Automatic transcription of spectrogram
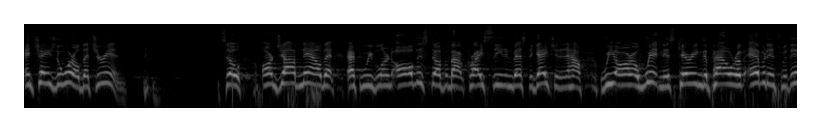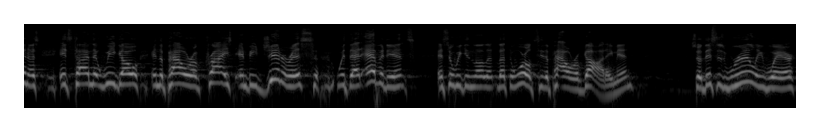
and change the world that you're in. So, our job now that after we've learned all this stuff about Christ scene investigation and how we are a witness carrying the power of evidence within us, it's time that we go in the power of Christ and be generous with that evidence and so we can let, let the world see the power of God. Amen. So this is really where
